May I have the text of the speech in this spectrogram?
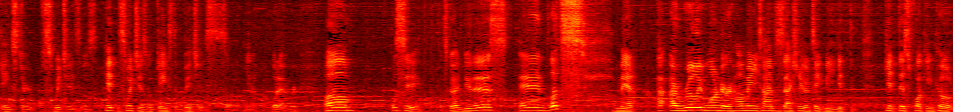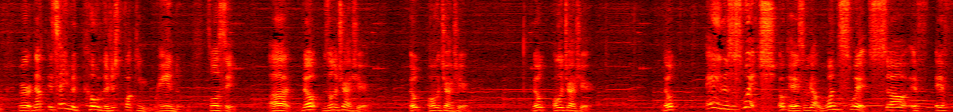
gangster switches. It was hitting switches with gangster bitches. So, you know, whatever. Um, let's see. Let's go ahead and do this. And let's, man, I, I really wonder how many times it's actually to take me to get the, get this fucking code. Or not, it's not even code, they're just fucking random. So let's see. Uh, nope, there's only trash here. Nope, only trash here. Nope, only trash here. Nope. Hey, there's a switch! Okay, so we got one switch. So if if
